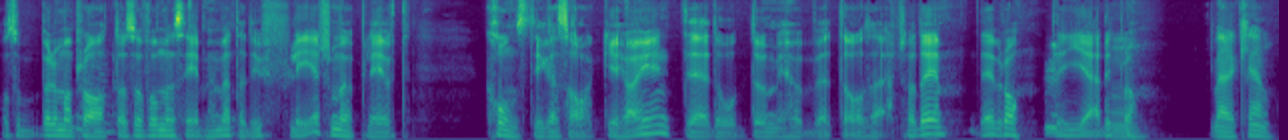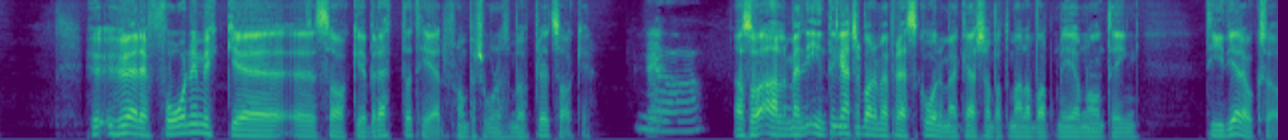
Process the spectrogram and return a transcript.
Och så börjar man prata och så får man se, men vänta det är fler som har upplevt konstiga saker. Jag är inte då dum i huvudet och så här. Så det, det är bra. Det är jävligt bra. Mm. Verkligen. Hur, hur är det, får ni mycket eh, saker berättat till er från personer som upplevt saker? Ja. Alltså allmänt, inte kanske bara med presskåren men kanske att man har varit med om någonting tidigare också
